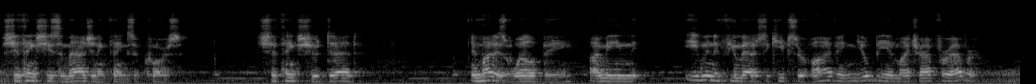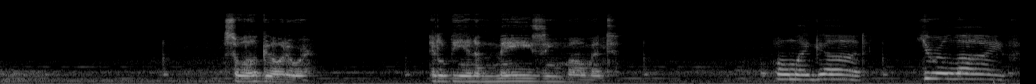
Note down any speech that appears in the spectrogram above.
She thinks she's imagining things, of course. She thinks you're dead. It might as well be. I mean, even if you manage to keep surviving, you'll be in my trap forever. So I'll go to her. It'll be an amazing moment. Oh my god, you're alive.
